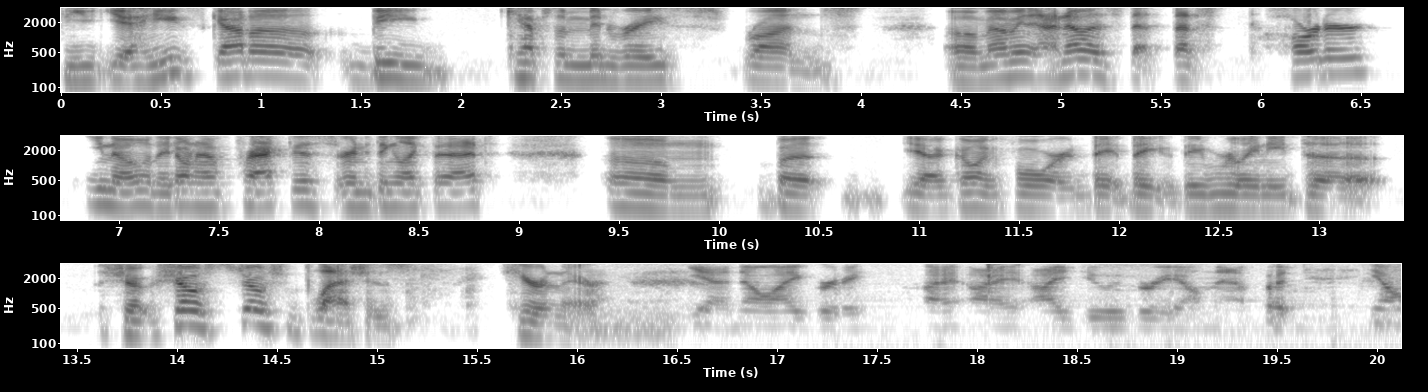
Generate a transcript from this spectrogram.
yeah, he's got to be kept some mid race runs. Um, I mean, I know it's that that's harder. You know, they don't have practice or anything like that. Um, but yeah, going forward, they, they, they really need to show show show some flashes here and there. Yeah, no, I agree. I, I, I do agree on that. But you know,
